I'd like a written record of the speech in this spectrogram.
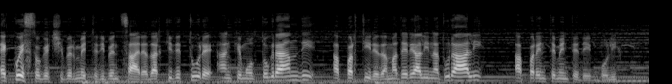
È questo che ci permette di pensare ad architetture anche molto grandi a partire da materiali naturali apparentemente deboli.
